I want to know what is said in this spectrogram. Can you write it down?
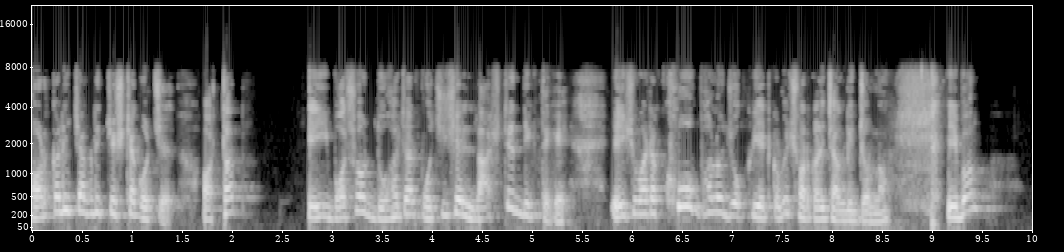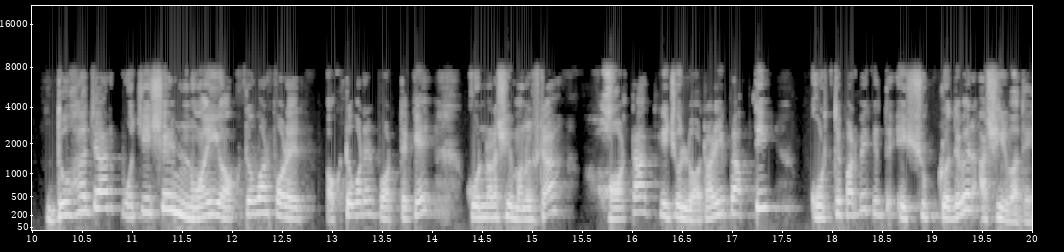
সরকারি চাকরির চেষ্টা করছে, অর্থাৎ এই বছর দু হাজার পঁচিশের লাস্টের দিক থেকে এই সময়টা খুব ভালো যোগ ক্রিয়েট করবে সরকারি চাকরির জন্য এবং দু হাজার পঁচিশের নয় অক্টোবর পরের, অক্টোবরের পর থেকে কন্যা রাশির মানুষরা হঠাৎ কিছু লটারি প্রাপ্তি করতে পারবে কিন্তু এই শুক্রদেবের আশীর্বাদে।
